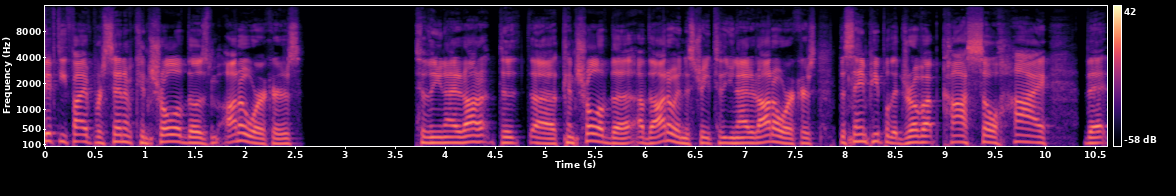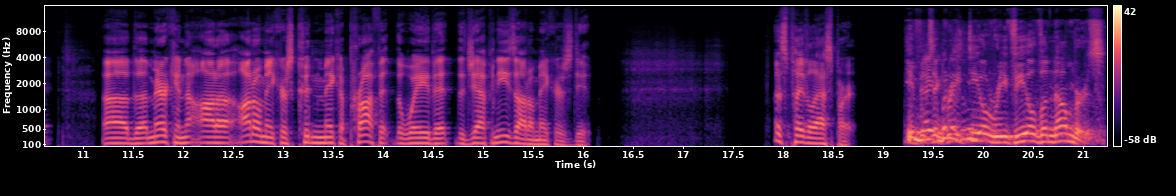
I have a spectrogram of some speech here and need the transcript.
55% of control of those auto workers to the United Auto to uh, control of the of the auto industry to the United Auto Workers, the same people that drove up costs so high that uh, the American auto automakers couldn't make a profit the way that the Japanese automakers do. Let's play the last part. If it's a great deal, reveal the numbers.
